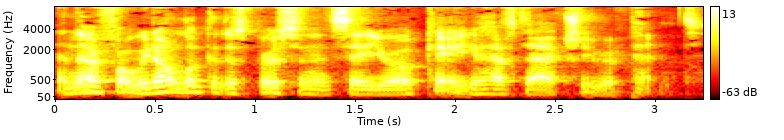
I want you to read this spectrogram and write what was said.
and therefore we don't look at this person and say you're okay. You have to actually repent.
